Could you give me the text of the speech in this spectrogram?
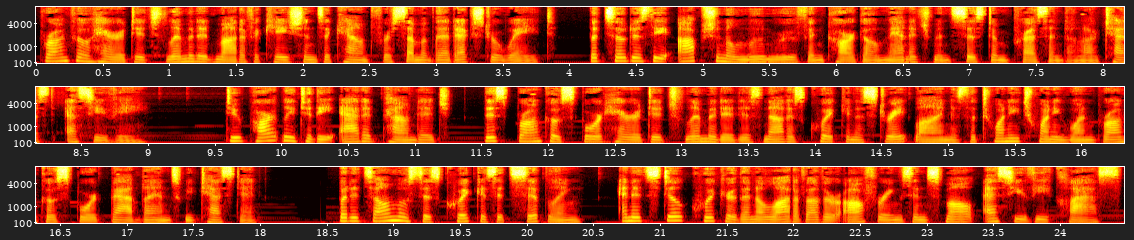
Bronco Heritage Limited modifications account for some of that extra weight, but so does the optional moonroof and cargo management system present on our test SUV. Due partly to the added poundage, this Bronco Sport Heritage Limited is not as quick in a straight line as the 2021 Bronco Sport Badlands we tested. But it's almost as quick as its sibling, and it's still quicker than a lot of other offerings in small SUV class.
